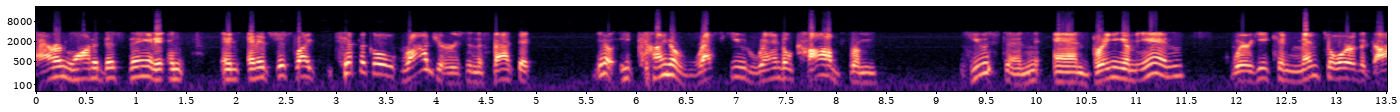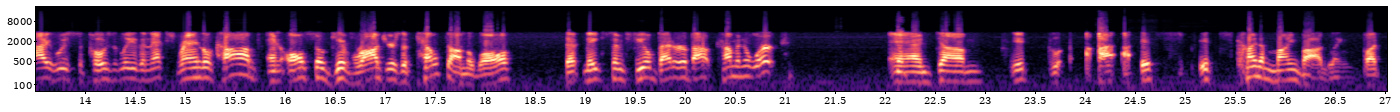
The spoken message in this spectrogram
Aaron wanted this thing, and and and and it's just like typical Rodgers in the fact that you know he kind of rescued Randall Cobb from Houston and bringing him in where he can mentor the guy who is supposedly the next Randall Cobb and also give Rodgers a pelt on the wall that makes them feel better about coming to work. And um, it I, it's it's kind of mind-boggling, but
